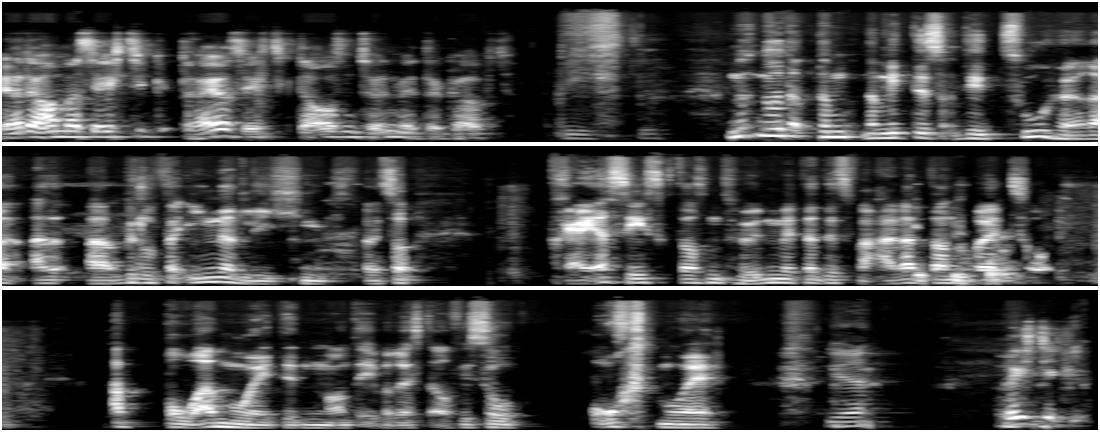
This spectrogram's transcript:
Ja, da haben wir 63.000 Höhenmeter gehabt. Nur, nur damit das die Zuhörer ein bisschen verinnerlichen. Also 63.000 Höhenmeter, das war dann halt so ein paar Mal den Mount Everest auf, so achtmal. Ja. Richtig.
